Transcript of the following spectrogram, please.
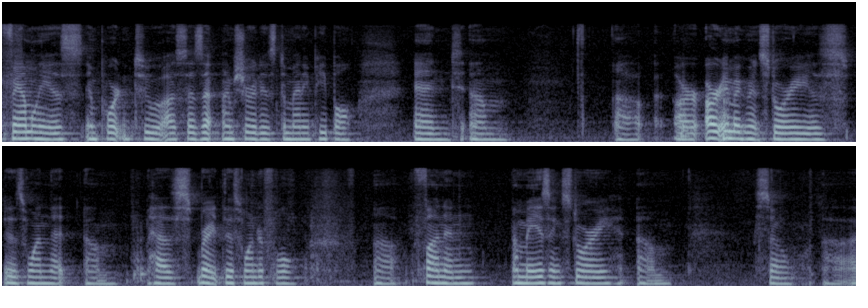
Family is important to us, as I'm sure it is to many people, and um, uh, our, our immigrant story is, is one that um, has, right, this wonderful, uh, fun and amazing story. Um, so uh,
